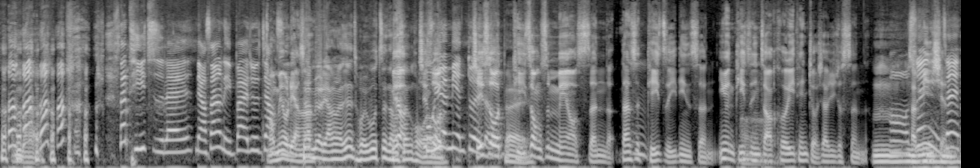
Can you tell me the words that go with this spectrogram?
那体脂嘞，两三个礼拜就是这样。我没有量啊，现在没有量了，现在恢复正常生活。不愿面对。其实我体重是没有升的，但是体脂一定升，因为体脂你只要喝一天酒下去就升了。嗯，哦，所以你在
